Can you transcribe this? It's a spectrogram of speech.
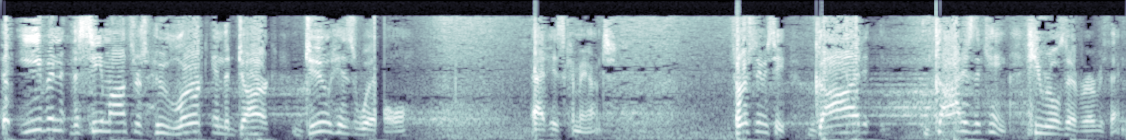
that even the sea monsters who lurk in the dark do his will at his command. First thing we see, God, God is the king. He rules over everything.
